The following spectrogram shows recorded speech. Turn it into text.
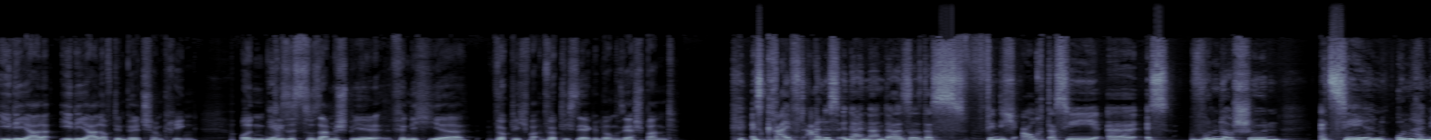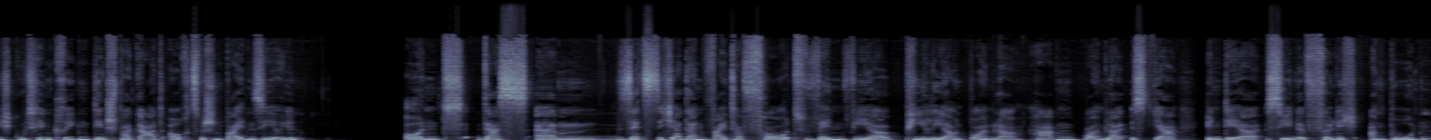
ideal, ideal auf den Bildschirm kriegen. Und Ja. dieses Zusammenspiel finde ich hier wirklich, wirklich sehr gelungen, sehr spannend. Es greift alles ineinander. Also das finde ich auch, dass sie äh, es wunderschön erzählen, unheimlich gut hinkriegen, den Spagat auch zwischen beiden Serien. Und das ähm, setzt sich ja dann weiter fort, wenn wir Pelia und Bäumler haben. Bäumler ist ja in der Szene völlig am Boden,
